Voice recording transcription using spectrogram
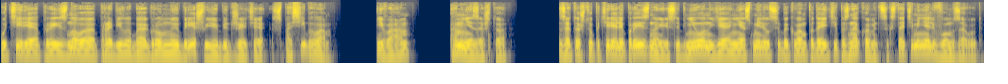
Утеря проездного пробила бы огромную брешь в ее бюджете. Спасибо вам. И вам. А мне за что? За то, что потеряли проездной. Если бы не он, я не осмелился бы к вам подойти познакомиться. Кстати, меня Львом зовут.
